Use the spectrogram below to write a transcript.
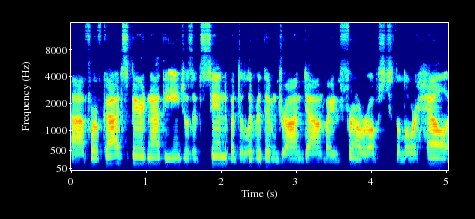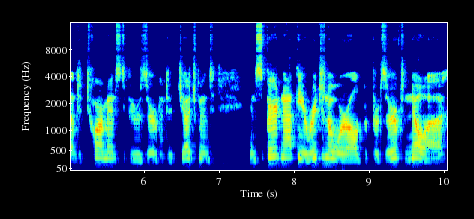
Uh, for if God spared not the angels that sinned, but delivered them drawn down by infernal ropes to the lower hell and to torments to be reserved unto judgment and spared not the original world, but preserved Noah,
